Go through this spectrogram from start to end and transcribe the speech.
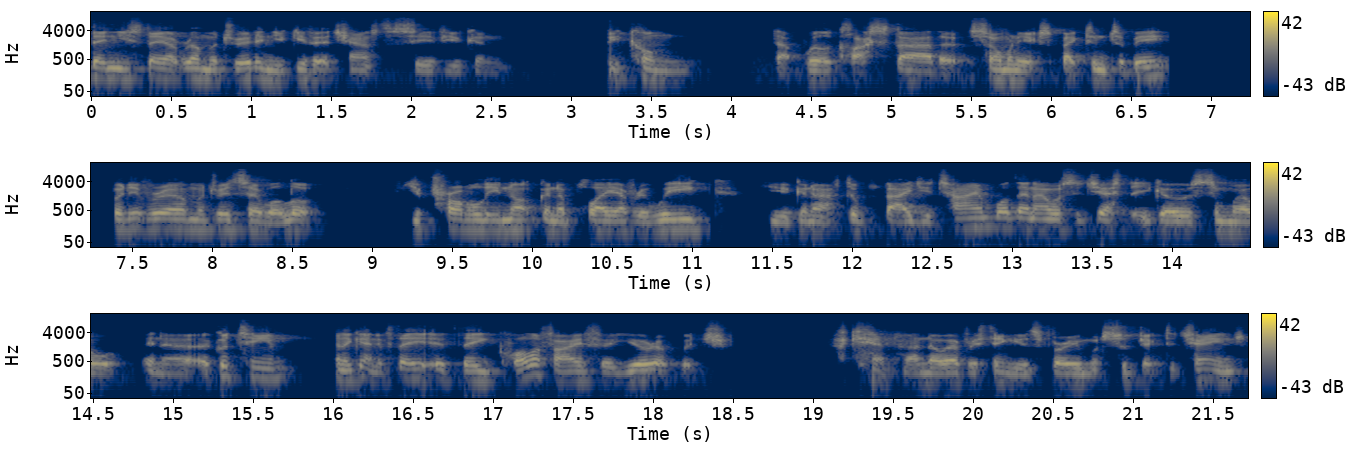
then you stay at Real Madrid and you give it a chance to see if you can become that world class star that so many expect him to be. But if Real Madrid say, well, look, you're probably not going to play every week you're going to have to bide your time. Well, then I would suggest that he goes somewhere in a, a good team. And again, if they if they qualify for Europe, which again I know everything is very much subject to change,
